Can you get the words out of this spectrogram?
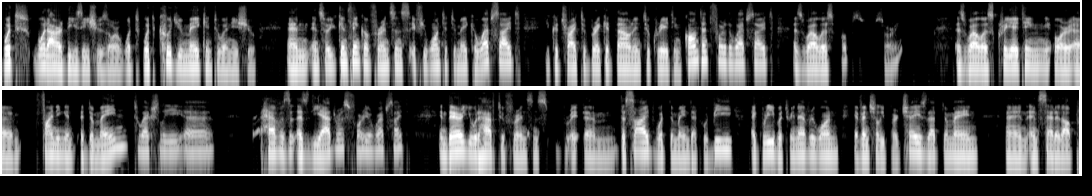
what what are these issues or what what could you make into an issue? And, and so you can think of, for instance, if you wanted to make a website, you could try to break it down into creating content for the website, as well as, oops, sorry, as well as creating or uh, finding a, a, domain to actually uh, have as, as the address for your website. And there you would have to, for instance, um, decide what domain that would be, agree between everyone, eventually purchase that domain and, and set it up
